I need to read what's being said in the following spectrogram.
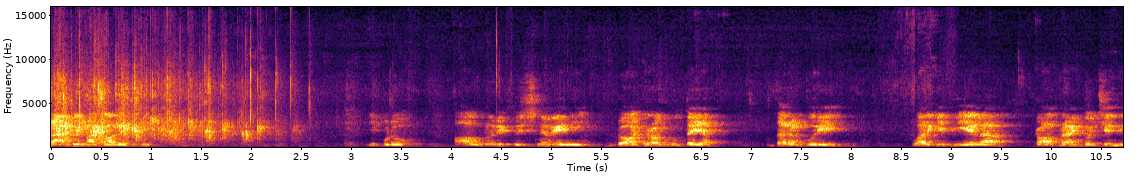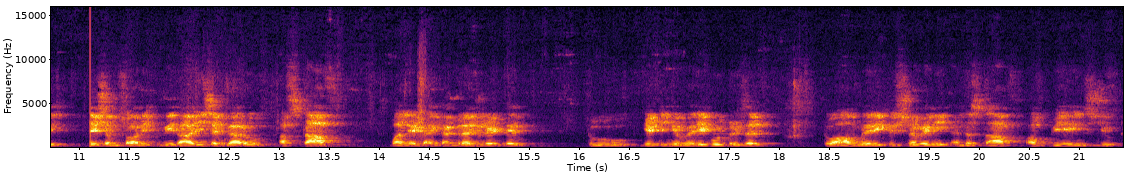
రాండి మా కాలేజ్కి. ఇప్పుడు ఆవునూరి కృష్ణవేణి డాక్టర్ ఆఫ్ ముత్తయ్య ధరంపురి వారికి బిఏల టాప్ ర్యాంక్ వచ్చింది. రాజేశం సారీ వి రాజేశం గారు ఆ స్టాఫ్ వాళ్ళేట్ I congratulate them to getting a very good result to ఆవునేరి Krishnaveni and the staff of BA institute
